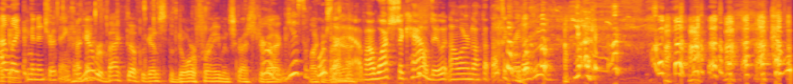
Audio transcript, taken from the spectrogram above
I like miniature things. Have okay. you ever backed up against the door frame and scratched your Oh, back? yes, of like course I have. I watched a cow do it, and I learned. I thought that's a great idea. Have we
